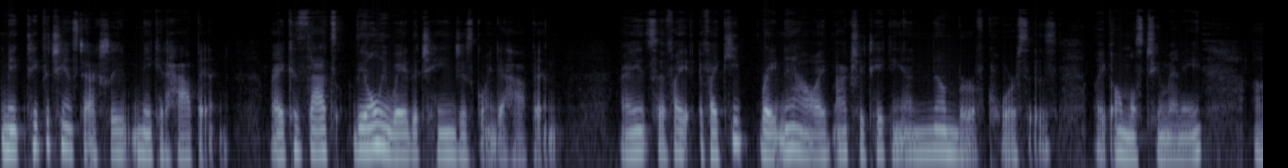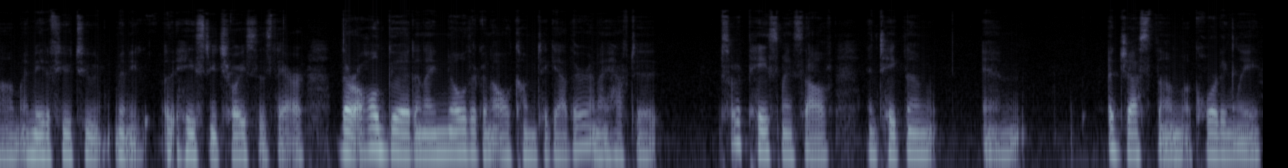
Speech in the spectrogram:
make take the chance to actually make it happen, right? Because that's the only way the change is going to happen, right? So if I if I keep right now, I'm actually taking a number of courses, like almost too many. Um, I made a few too many uh, hasty choices there. They're all good, and I know they're going to all come together. And I have to sort of pace myself and take them and adjust them accordingly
